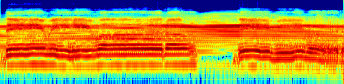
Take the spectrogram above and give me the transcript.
बापर खुमा देवीवर देवीवर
